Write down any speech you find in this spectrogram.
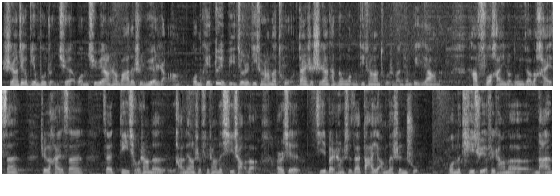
实际上这个并不准确。我们去月亮上挖的是月壤，我们可以对比，就是地球上的土，但是实际上它跟我们地球上的土是完全不一样的。它富含一种东西叫做氦三，这个氦三在地球上的含量是非常的稀少的，而且基本上是在大洋的深处，我们提取也非常的难。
